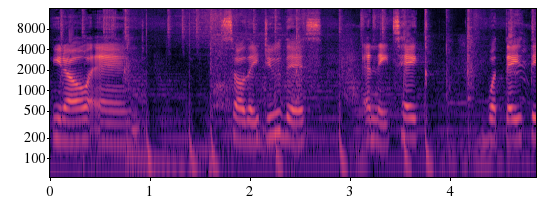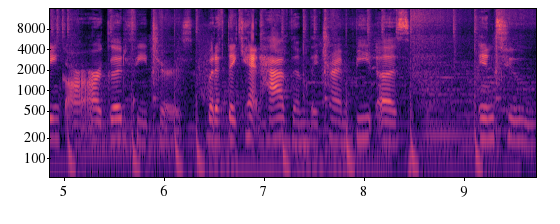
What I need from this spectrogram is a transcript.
you know, and so they do this and they take what they think are our good features, but if they can't have them, they try and beat us into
